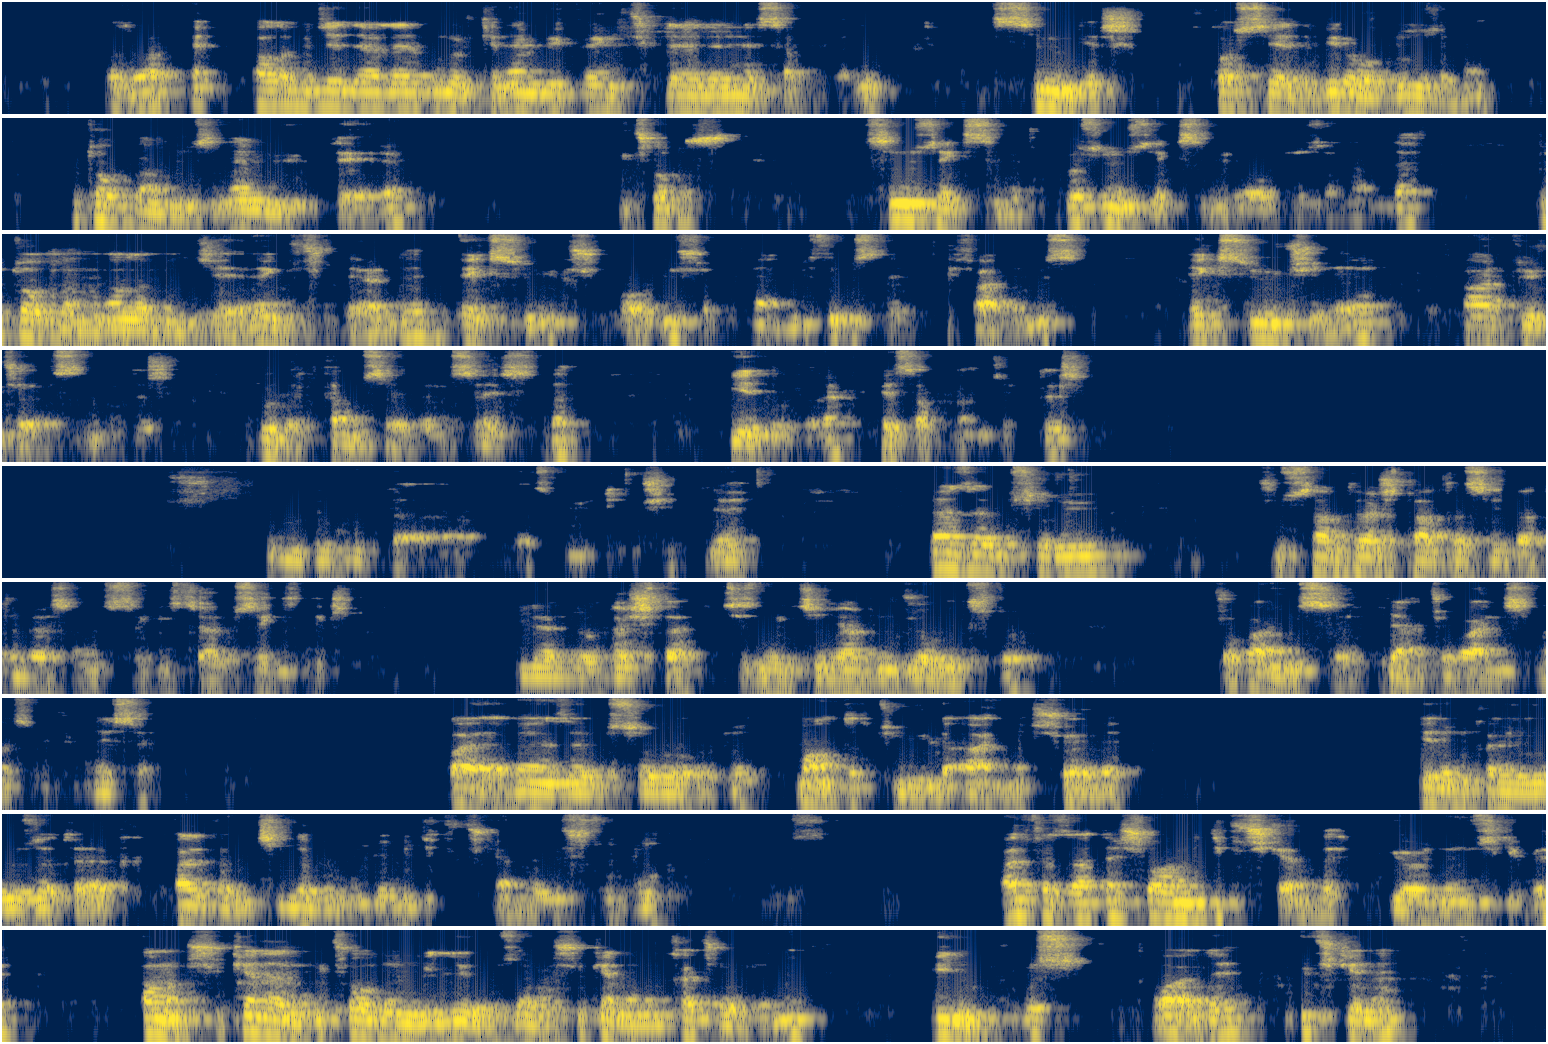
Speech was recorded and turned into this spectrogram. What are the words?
O zaman alabileceği değerleri bulurken en büyük ve en küçük değerlerini hesaplayalım. Sin 1, cos y de 1 olduğu zaman bu toplamımızın en büyük değeri 3 olur. Sinüs eksi 1, kosinüs eksi 1 olduğu zaman da bu toplamın alabileceği en küçük değer de eksi 3 olmuş olur. Yani bizim istediğimiz ifademiz eksi 3 ile artı 3 arasındadır. Burada tam sayıların sayısı da 7 olarak hesaplanacaktır. Şimdi burada biraz büyüteyim şekli. Benzer bir soruyu şu santraç tahtasıyla hatırlarsanız 8 çarpı 8'lik ileride yoldaşla çizmek için yardımcı olmuştu. Çok aynısı. Yani çok aynısı nasıl bir neyse. Bayağı benzer bir soru oldu. Mantık tümüyle aynı. Şöyle birim kareleri uzatarak alfanın içinde bulunduğu bir dik üçgen oluşturdu. Alfa zaten şu an bir dik üçgende gördüğünüz gibi. Ama şu kenarın 3 olduğunu biliyoruz ama şu kenarın kaç olduğunu bilmiyoruz. O halde üçgeni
